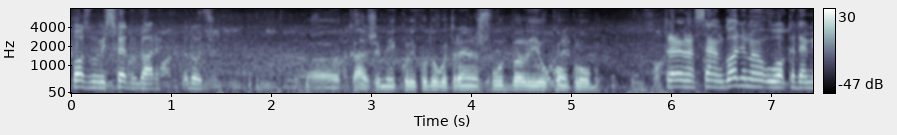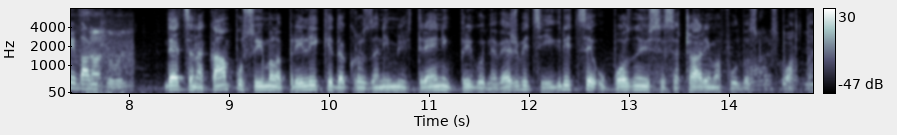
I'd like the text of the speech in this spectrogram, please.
Pozvao bih sve drugare da dođu. E, Kaži mi koliko dugo treniraš futbol i u kom klubu? Trener 7 godina u Akademiji Bambi. Deca na kampu su imala prilike da kroz zanimljiv trening, prigodne vežbice i igrice upoznaju se sa čarima futbolskog sporta.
